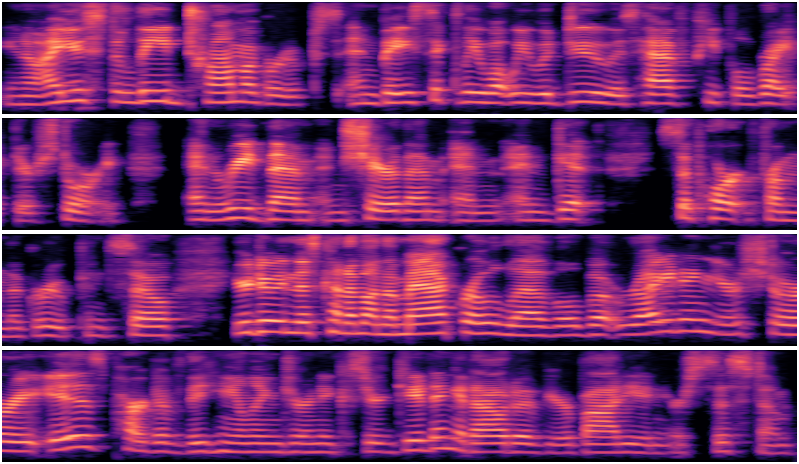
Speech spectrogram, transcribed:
You know, I used to lead trauma groups and basically what we would do is have people write their story and read them and share them and and get support from the group. And so you're doing this kind of on a macro level, but writing your story is part of the healing journey because you're getting it out of your body and your system.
